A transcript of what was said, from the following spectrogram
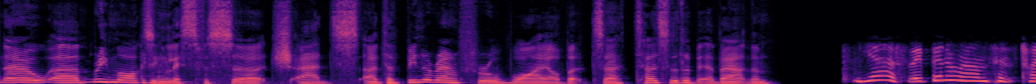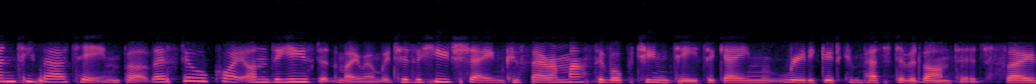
Now, uh, remarketing lists for search ads, uh, they've been around for a while, but uh, tell us a little bit about them. Yes, they've been around since 2013, but they're still quite underused at the moment, which is a huge shame because they're a massive opportunity to gain really good competitive advantage. So,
